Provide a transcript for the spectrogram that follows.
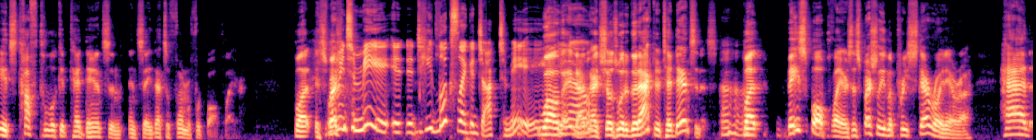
it's tough to look at Ted Danson and say that's a former football player. But especially Well, I mean, to me, it, it he looks like a jock to me. well, that, that shows what a good actor Ted Danson is. uh-huh. But baseball players, especially in the pre-steroid era, had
